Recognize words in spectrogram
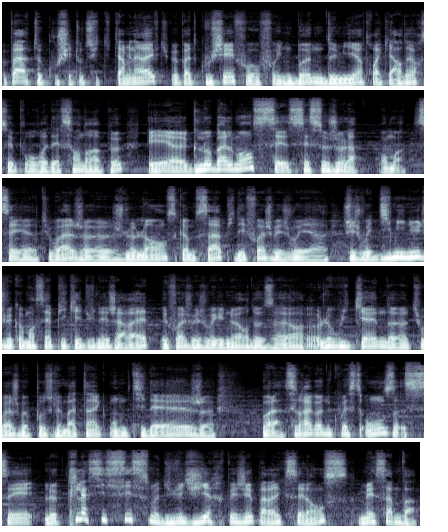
peux pas te coucher tout de suite. Tu termines un live, tu peux pas te coucher, faut, faut une bonne demi-heure, trois quarts d'heure, c'est pour redescendre un peu. Et euh, globalement, c'est ce jeu-là pour moi. C'est, euh, tu vois, je, le lance comme ça, puis des fois je vais jouer, euh, j'ai joué 10 minutes, je vais commencer à piquer du nez, j'arrête. Des fois je vais jouer une heure, deux heures. Le week-end, tu vois, je me pose le matin avec mon petit déj. Voilà, c'est Dragon Quest 11, c'est le classicisme du JRPG par excellence, mais ça me va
